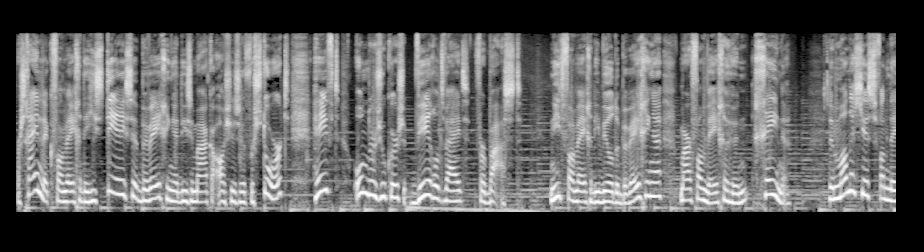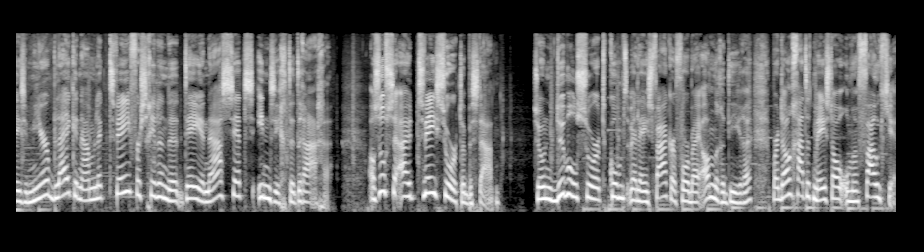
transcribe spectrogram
waarschijnlijk vanwege de hysterische bewegingen die ze maken als je ze verstoort, heeft onderzoekers wereldwijd verbaasd. Niet vanwege die wilde bewegingen, maar vanwege hun genen. De mannetjes van deze mier blijken namelijk twee verschillende DNA-sets in zich te dragen. Alsof ze uit twee soorten bestaan. Zo'n dubbelsoort komt wel eens vaker voor bij andere dieren, maar dan gaat het meestal om een foutje.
